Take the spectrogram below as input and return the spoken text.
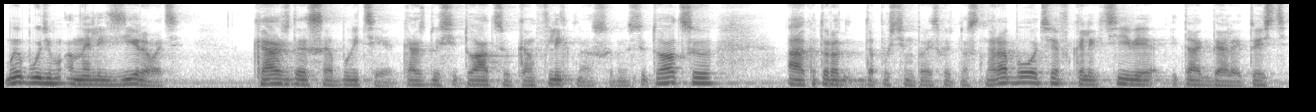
Мы будем анализировать каждое событие, каждую ситуацию, конфликтную особенно ситуацию, которая, допустим, происходит у нас на работе, в коллективе и так далее. То есть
